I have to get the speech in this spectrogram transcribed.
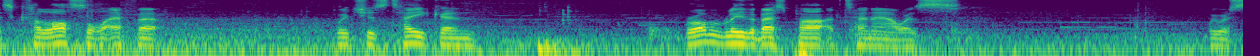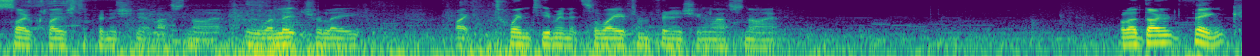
This colossal effort, which has taken probably the best part of 10 hours. We were so close to finishing it last night. We were literally like 20 minutes away from finishing last night. But I don't think...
